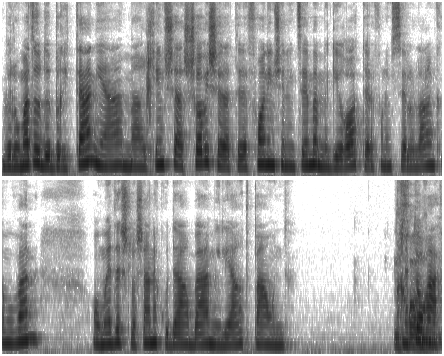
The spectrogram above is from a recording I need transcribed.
ולעומת זאת בבריטניה, מעריכים שהשווי של הטלפונים שנמצאים במגירות, טלפונים סלולריים כמובן, עומד על 3.4 מיליארד פאונד. נכון, מטורף.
